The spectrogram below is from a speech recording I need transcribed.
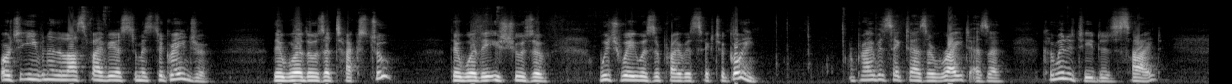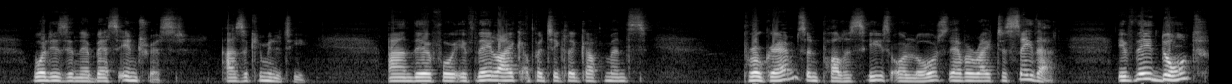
or to even in the last five years to Mr. Granger. There were those attacks too. There were the issues of which way was the private sector going. The private sector has a right as a community to decide what is in their best interest as a community. And therefore, if they like a particular government's programs and policies or laws, they have a right to say that. If they don't,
